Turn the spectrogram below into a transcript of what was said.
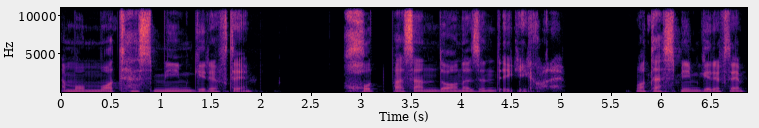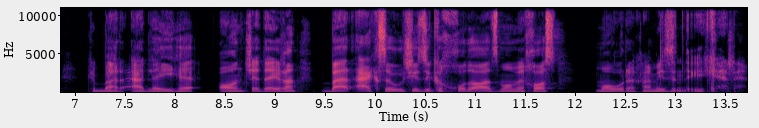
اما ما تصمیم گرفتیم خود پسندانه زندگی کنیم. ما تصمیم گرفتیم که بر علیه آنچه دقیقا برعکس او چیزی که خدا از ما می‌خواست ما او رقمی زندگی کرده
